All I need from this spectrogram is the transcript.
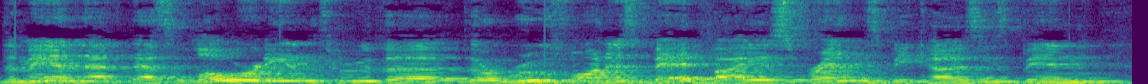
the man that, that's lowered in through the, the roof on his bed by his friends because he's been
